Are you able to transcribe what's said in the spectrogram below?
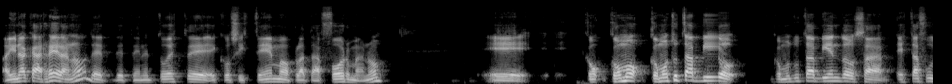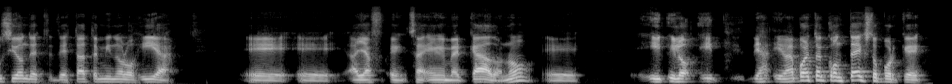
hay una carrera, ¿no? De, tener todo este ecosistema o plataforma, ¿no? Eh, ¿cómo, ¿cómo, tú estás viendo, cómo tú estás viendo, o sea, esta fusión de, esta terminología eh, eh, allá en, el mercado, ¿no? y, y, lo, y, y, me esto en contexto porque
